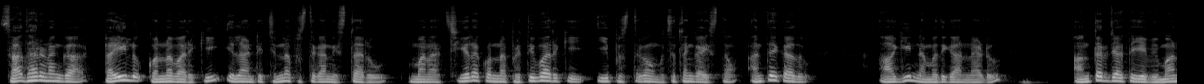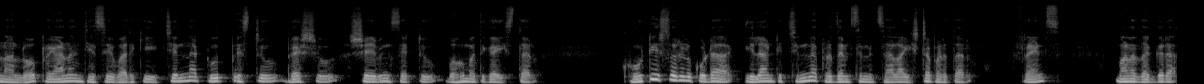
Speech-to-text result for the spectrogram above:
సాధారణంగా టైలు కొన్నవారికి ఇలాంటి చిన్న పుస్తకాన్ని ఇస్తారు. మన చీర కొన్న ప్రతివారికి ఈ పుస్తకం ఉచితంగా ఇస్తాం. అంతేకాదు ఆగి నెమ్మదిగా అన్నాడు అంతర్జాతీయ విమానాల్లో ప్రయాణం చేసేవారికి చిన్న టూత్పేస్ట్ బ్రష్ షేవింగ్ సెట్ బహుమతిగా ఇస్తారు. కోటీశ్వరులు కూడా ఇలాంటి చిన్న ప్రజెంట్స్ని చాలా ఇష్టపడతారు. ఫ్రెండ్స్ మన దగ్గర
